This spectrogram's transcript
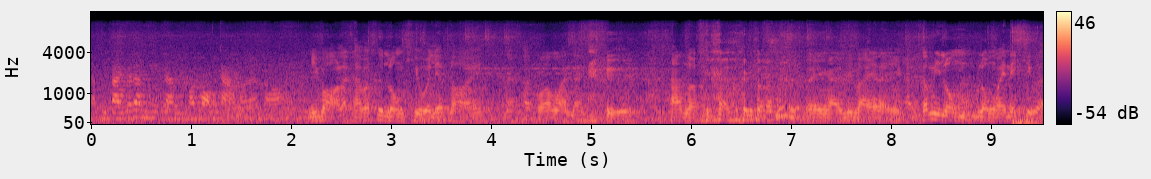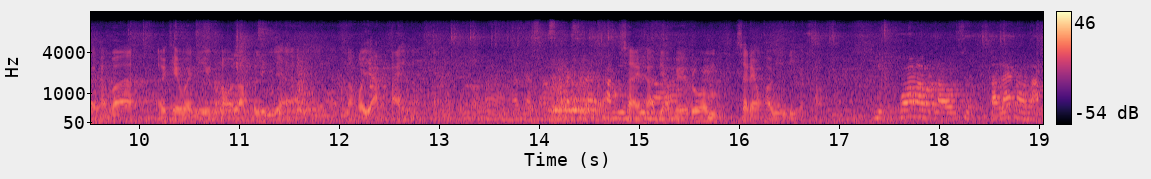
อะพี่บายก็ได้มีการมาบอกกล่าวแล้วเนาะมีบอกแล้วครับก็คือลงคิวไว้เรียบร้อยนะครับว่าวันนั้นคือห้ามรับงานแล้วก็ไปงานที่ไบร์ทอะไรอย่างเงี้ยครับก็มีลงลงไว้ในคิวแหละครับว่าโอเควันนี้เขารับปริญญาเราก็อยากไปอ่าเราอยากจะไปแสดงความยินดีใช่ครับอยากไปเนาะ ร่วมแสดงความยินดีกับเขา มีเพราะว่าเราเราสุดตอนแรกเรารับ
